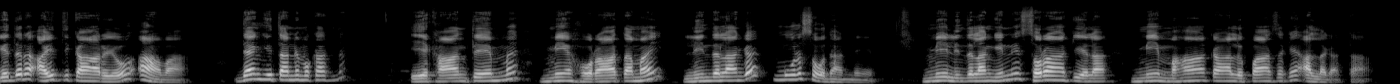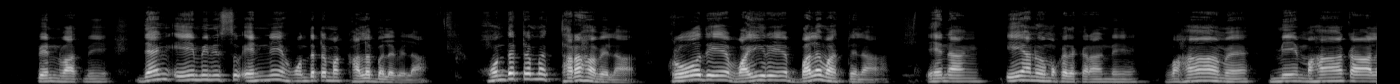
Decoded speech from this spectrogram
gedara අයිතිකාරයෝ ආවා. දැන් හිතන්නේ මොකක්ද? ඒකාන්තයෙන්ම මේ හොරා තමයි ළිඳ ළඟ මූණ සෝදන්නේ. මේ ළිඳ ළඟ ඉන්නේ සොරා කියලා මේ මහා කාල උපාසකයා අල්ලගත්තා. පෙන්වත්නි දැන් ඒ මිනිස්සු එන්නේ හොඳටම කලබල වෙලා හොඳටම තරහ වෙලා ක්‍රෝධය වෛරය බලවත් වෙලා. එහෙනම් ඒ අනුව මොකද කරන්නේ? වහාම මේ මහාකාල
